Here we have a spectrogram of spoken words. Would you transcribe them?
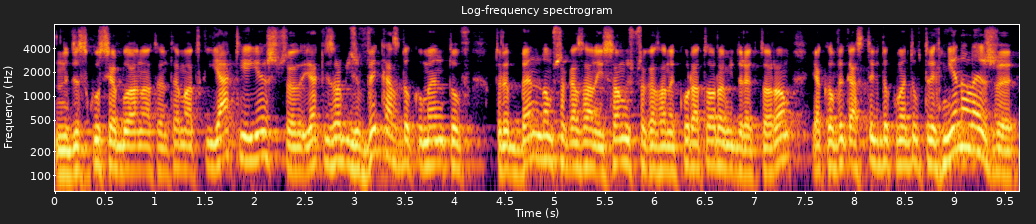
dyskusja była na ten temat, jakie jeszcze, jaki zrobić wykaz dokumentów, które będą przekazane i są już przekazane kuratorom i dyrektorom, jako wykaz tych dokumentów, których nie należy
